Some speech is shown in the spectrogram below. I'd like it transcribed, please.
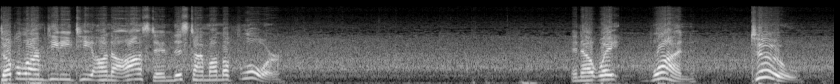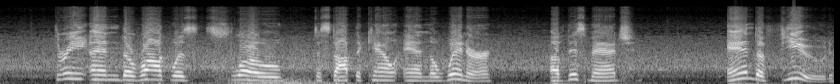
Double arm DDT on Austin, this time on the floor. And now wait, one, two, three, and The Rock was slow to stop the count, and the winner of this match and the feud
